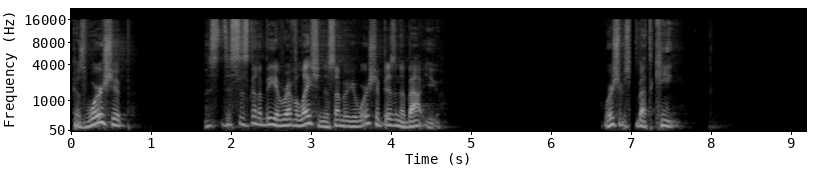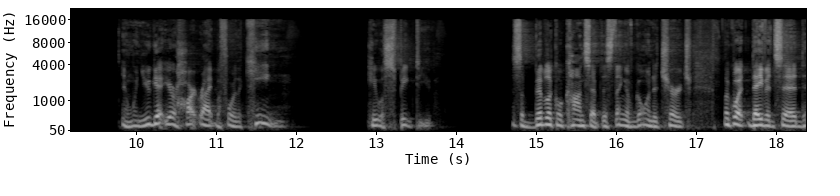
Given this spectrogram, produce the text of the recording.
Because worship, this, this is going to be a revelation to some of you. Worship isn't about you. Worship is about the king. And when you get your heart right before the king, he will speak to you. It's a biblical concept, this thing of going to church. Look what David said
